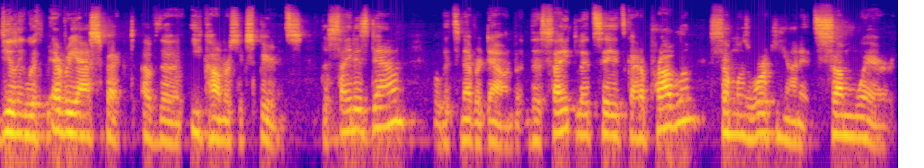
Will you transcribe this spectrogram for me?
dealing with every aspect of the e-commerce experience. The site is down, well, it's never down, but the site, let's say it's got a problem, someone's working on it somewhere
